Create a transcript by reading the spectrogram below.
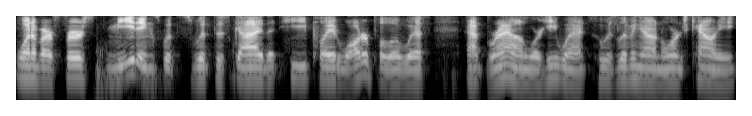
one of our first meetings was with this guy that he played water polo with at Brown, where he went, who was living out in Orange County.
